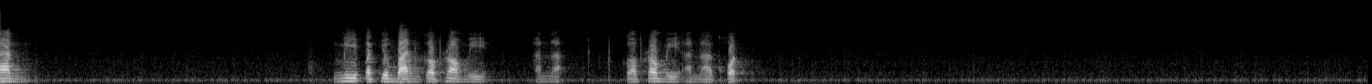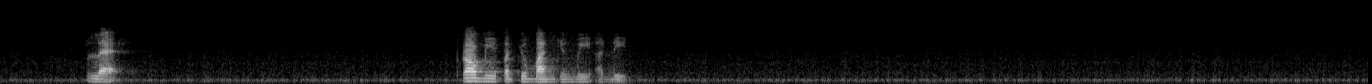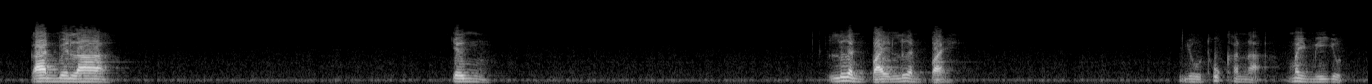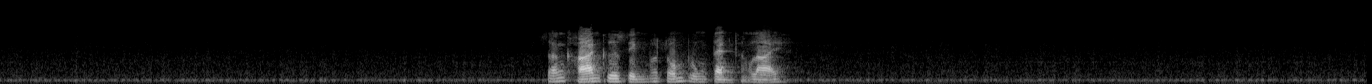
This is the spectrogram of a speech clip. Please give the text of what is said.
นั่น มีปัจจุบันก็เพราะมีอนาก็เพราะมีอนาคต และเพราะมีปัจจุบันจึงมีอดีต การเวลา จึง เลื่อนไปเลื่อนไป อยู่ทุกขณะไม่มีหยุด สังขารคือสิ่งผสมปรุงแต่งทั้งหลาย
